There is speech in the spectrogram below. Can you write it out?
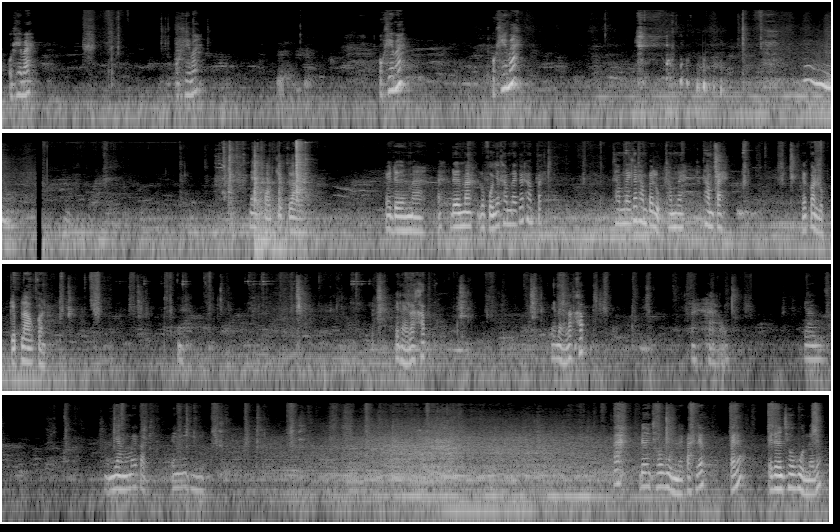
โอเคไหมโอเคไหมโอเคไหม อเคไหมแม่ขอเก็บลายเราเดินมาเดินมาหลบฝนจะทำอะไรก็ทำไปทำอะไรก็ทำไปลูกทำอะไรก็ทำไป เดี๋ยวก่อนลูกเก็บลาวก่อน ไปไหนแล้วครับ ไปไหนแล้วครับอาหาว ยัง ยังไม่แบบไอ้นี่ดีไปเดิน โชว์หุ่นหน่อยไปเร็วไปแล้วไปเดินโชว์หุ่นหน่อยเร็ว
